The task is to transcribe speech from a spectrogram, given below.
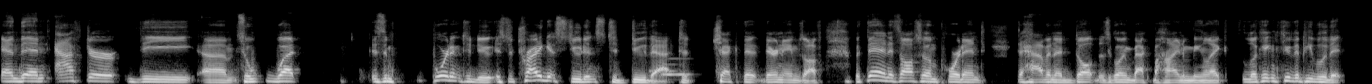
and then after the um, so what is important to do is to try to get students to do that to check the, their names off. But then it's also important to have an adult that's going back behind and being like looking through the people that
